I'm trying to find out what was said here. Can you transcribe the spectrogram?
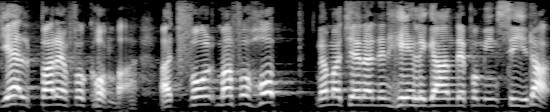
hjälparen får komma, att folk, man får hopp när man känner den heliga Ande på min sida.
